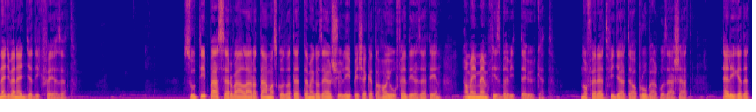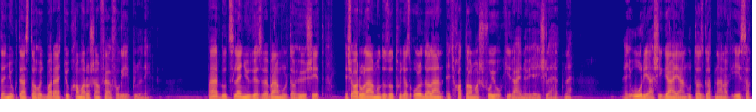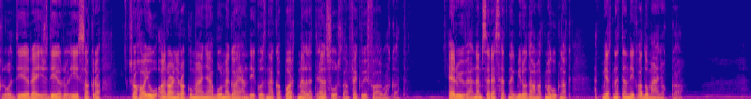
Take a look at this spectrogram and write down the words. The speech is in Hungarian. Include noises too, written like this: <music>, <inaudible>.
41. fejezet Szuti Pászer vállára támaszkodva tette meg az első lépéseket a hajó fedélzetén, amely Memphisbe vitte őket. Noferet figyelte a próbálkozását. Elégedetten nyugtázta, hogy barátjuk hamarosan fel fog épülni. Párduc lenyűgözve bámulta a hősét, és arról álmodozott, hogy az oldalán egy hatalmas folyó királynője is lehetne. Egy óriási gáján utazgatnának északról délre és délről északra, s a hajó arany rakományából megajándékoznák a part mellett elszórtan fekvő falvakat. Erővel nem szerezhetnek birodalmat maguknak, hát miért ne tennék adományokkal?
